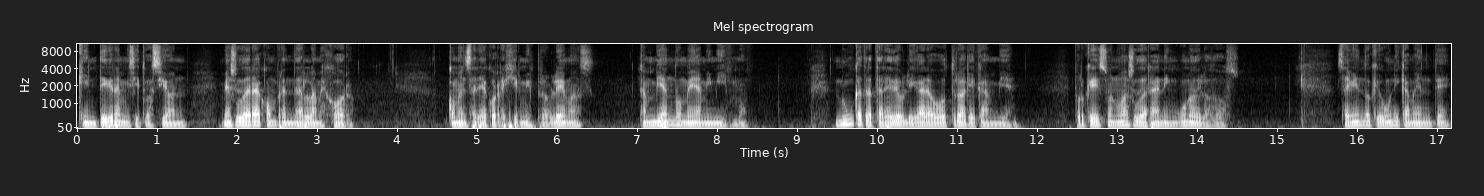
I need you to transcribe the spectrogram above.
que integran mi situación me ayudará a comprenderla mejor. Comenzaré a corregir mis problemas, cambiándome a mí mismo. Nunca trataré de obligar a otro a que cambie, porque eso no ayudará a ninguno de los dos. Sabiendo que únicamente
